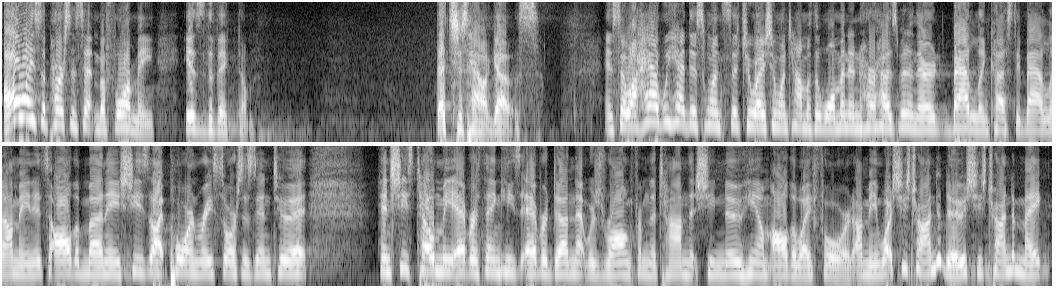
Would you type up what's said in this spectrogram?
Always the person sitting before me is the victim. That's just how it goes. And so I had, we had this one situation one time with a woman and her husband, and they're battling custody, battling. I mean, it's all the money. She's like pouring resources into it. And she's told me everything he's ever done that was wrong from the time that she knew him all the way forward. I mean, what she's trying to do is she's trying to make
